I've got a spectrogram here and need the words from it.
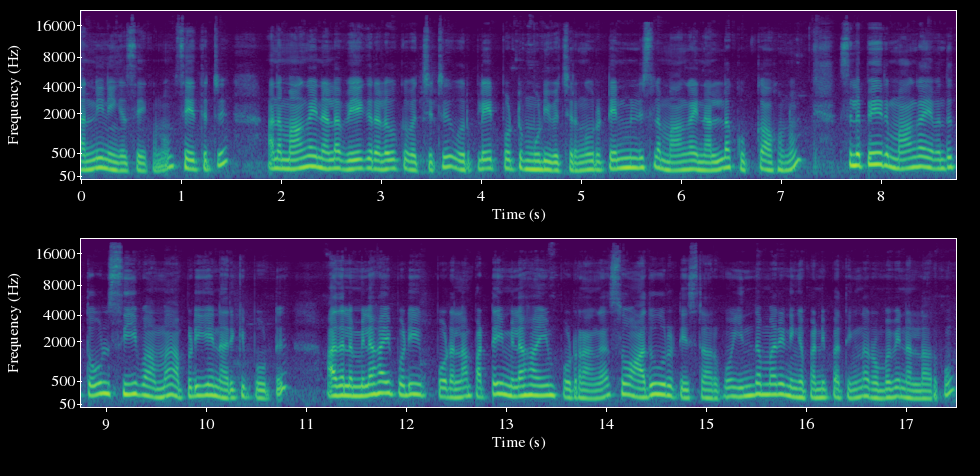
தண்ணி நீங்கள் சேர்க்கணும். சேர்த்துட்டு அந்த மாங்காய் நல்லா வேகிற அளவுக்கு வச்சுட்டு ஒரு பிளேட் போட்டு மூடி வச்சுருங்க. ஒரு டென் மினிட்ஸில் மாங்காய் நல்லா குக் ஆகணும். சில பேர் மாங்காயை வந்து தோல் சீவாமல் அப்படியே நறுக்கி போட்டு அதில் மிளகாய் பொடி போடலாம். பட்டை மிளகாயும் போடுறாங்க. ஸோ அது ஒரு டேஸ்ட்டாக இருக்கும். இந்த மாதிரி நீங்கள் பண்ணி பார்த்தீங்கன்னா ரொம்பவே நல்லாயிருக்கும்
